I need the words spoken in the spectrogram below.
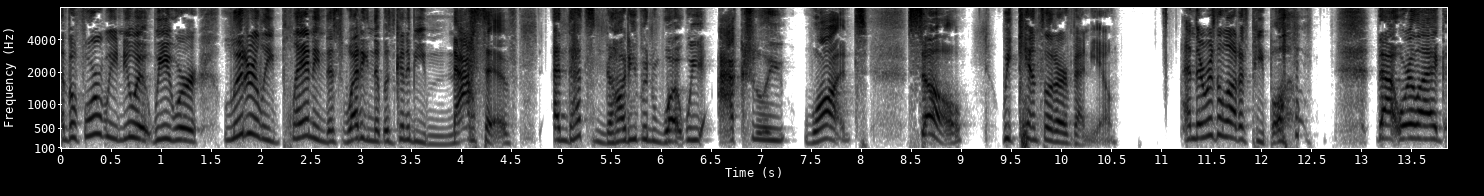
And before we knew it, we were literally planning this wedding that was going to be massive. And that's not even what we actually want. So we canceled our venue. And there was a lot of people that were like,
